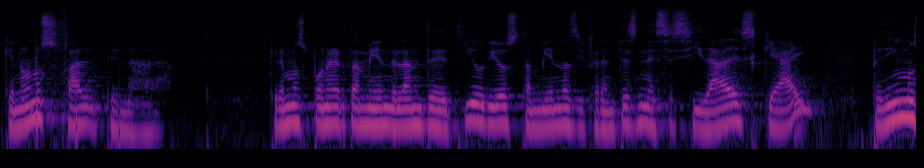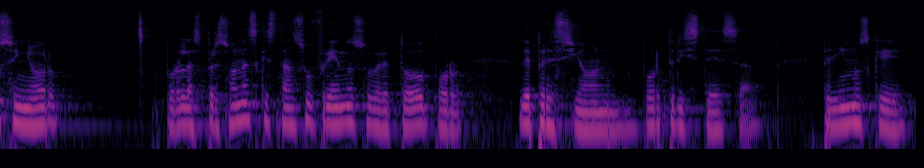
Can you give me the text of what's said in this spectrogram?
que no nos falte nada. Queremos poner también delante de ti, oh Dios, también las diferentes necesidades que hay. Pedimos, Señor, por las personas que están sufriendo sobre todo por depresión, por tristeza. Pedimos que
